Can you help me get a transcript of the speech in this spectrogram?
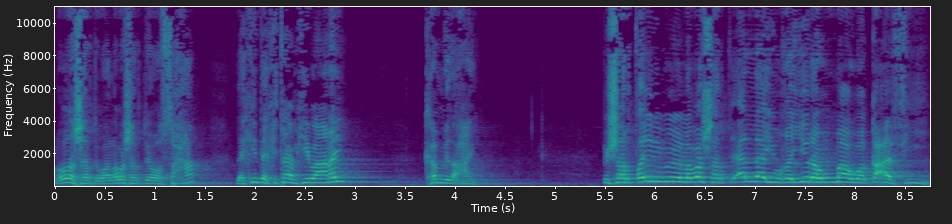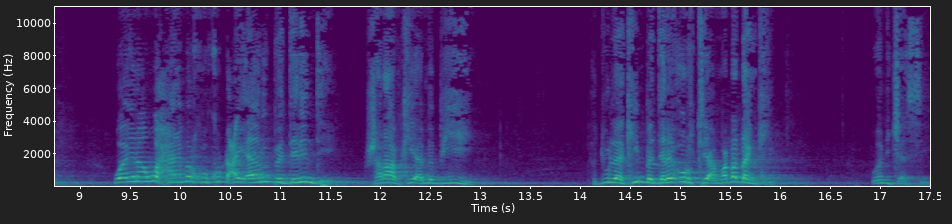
Labada shari waa laba shari oo saxa laakiin de kitaabkii baanay ka mid ahay. Bisharayni buu laba shari anlaa yugayirahu maa waqaca fiihi waa inaan waxaani markuu ku dhacay aanu bedelin dee sharaabkii ama biyihii. Hadduu laakiin bedelay urtii ama dhadhankii waa nijaasiye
